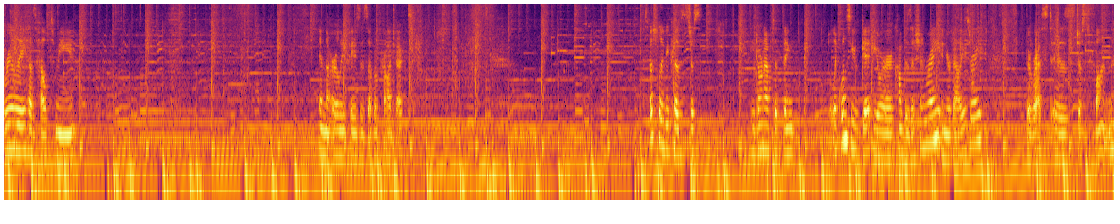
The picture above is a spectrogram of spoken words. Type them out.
really has helped me in the early phases of a project. Especially because just you don't have to think like once you get your composition right and your values right, the rest is just fun.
